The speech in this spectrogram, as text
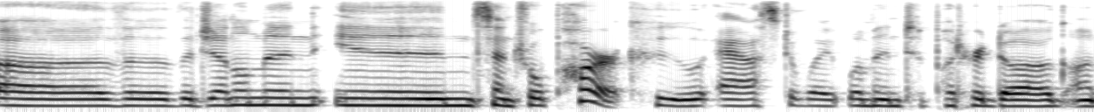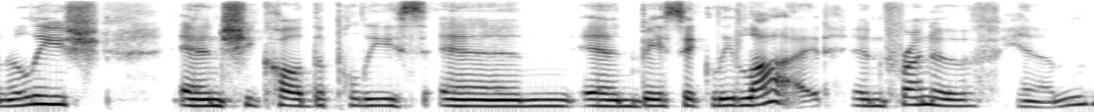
uh, the the gentleman in Central Park who asked a white woman to put her dog on a leash, and she called the police and and basically lied in front of him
